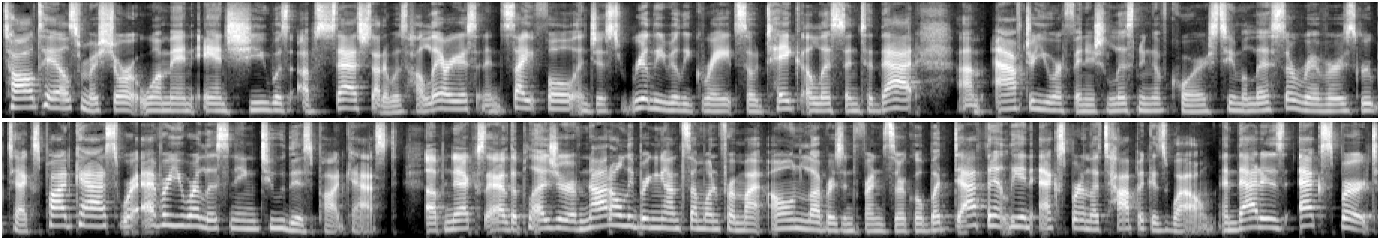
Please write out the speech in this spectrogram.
Tall Tales from a Short Woman, and she was obsessed, thought it was hilarious and insightful and just really, really great. So take a listen to that um, after you are finished listening, of course, to Melissa Rivers Group Text Podcast, wherever you are listening to this podcast. Up next, I have the pleasure of not only bringing on someone from my own lovers and friends circle, but definitely an expert on the topic as well. And that is expert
